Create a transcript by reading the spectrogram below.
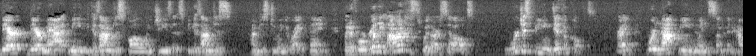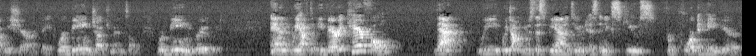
they're they're mad at me because I'm just following Jesus, because I'm just I'm just doing the right thing. But if we're really honest with ourselves, we're just being difficult, right? We're not being winsome in how we share our faith. We're being judgmental. We're being rude. And we have to be very careful that we, we don't use this beatitude as an excuse for poor behavior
